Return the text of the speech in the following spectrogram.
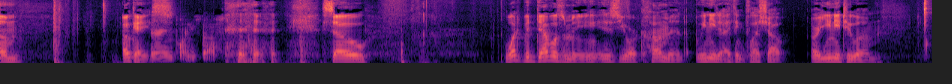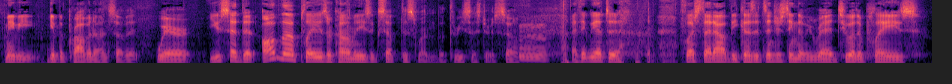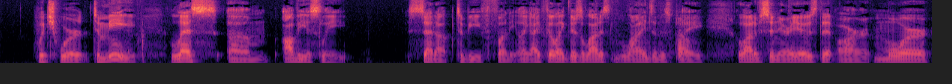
Um. Okay. Very important stuff. so, what bedevils me is your comment. We need to, I think, flesh out, or you need to um, maybe give the provenance of it. Where you said that all the plays are comedies except this one, The Three Sisters. So, Mm, I think we have to flesh that out because it's interesting that we read two other plays, which were to me less um, obviously set up to be funny. Like I feel like there's a lot of lines in this play, a lot of scenarios that are more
